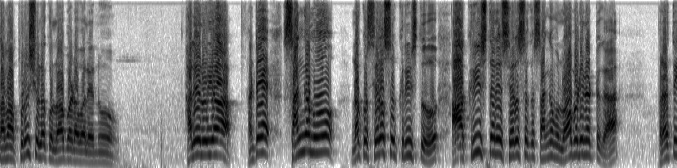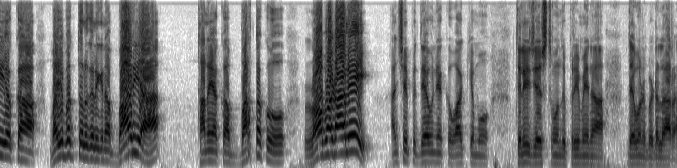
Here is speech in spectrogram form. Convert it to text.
తమ పురుషులకు లోబడవలేను. హలేలుయా అంటే సంఘము నాకు శిరస్సు క్రీస్తు ఆ క్రీస్తు అనే శిరస్సుకు సంఘము లోబడినట్టుగా ప్రతి యొక్క భయభక్తులు కలిగిన భార్య తన యొక్క భర్తకు లోబడాలి అని చెప్పి దేవుని యొక్క వాక్యము తెలియజేస్తుంది ప్రియమైన దేవుని బిడ్డలారా.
